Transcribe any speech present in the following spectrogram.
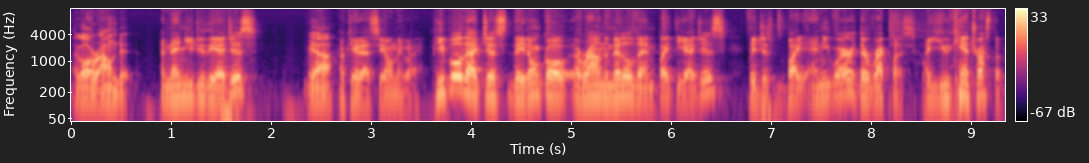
I go around it. and then you do the edges. Yeah. Okay, that's the only way. People that just they don't go around the middle, then bite the edges. They just bite anywhere. They're reckless. You can't trust them.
